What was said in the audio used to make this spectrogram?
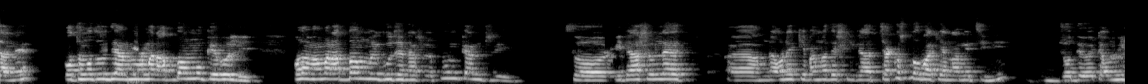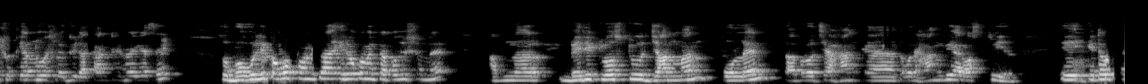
জানে। প্রথমত যদি আমি আমার আব্বা আম্মুকে বলি প্রথম আমার আব্বা আম্মুই বুঝেন আসলে কোন কান্ট্রি তো এটা আসলে আমরা অনেকে বাংলাদেশিরা চেকোস্লোভাকিয়া নামে চিনি, যদিও এটা উনিশশো তিরানব্বই সালে দুইটা কান্ট্রি হয়ে গেছে। তো ভৌগোলিক অবস্থানটা এরকম একটা পজিশনে আপনার very close to German, Poland, তারপর হচ্ছে তারপরে হাঙ্গরি আর অস্ট্রিয়া। এই, এটা হচ্ছে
